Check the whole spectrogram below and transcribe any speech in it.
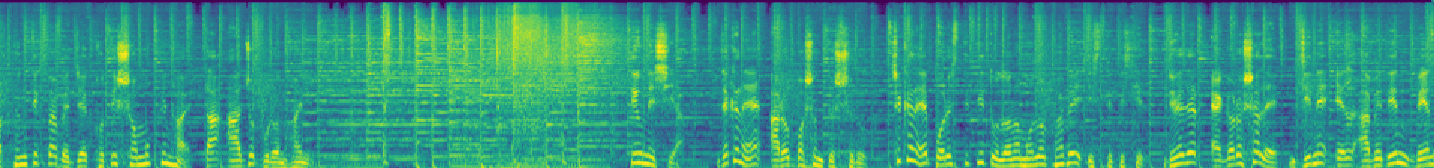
অর্থনৈতিকভাবে যে ক্ষতির সম্মুখীন হয় তা আজও পূরণ হয়নি। তিউনেশিয়া, যেখানে আরব বসন্ত শুরু। সেখানে পরিস্থিতি তুলনামূলকভাবে স্থিতিশীল। দুই হাজার এগারো সালে জিনে এল আবেদিন বেন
